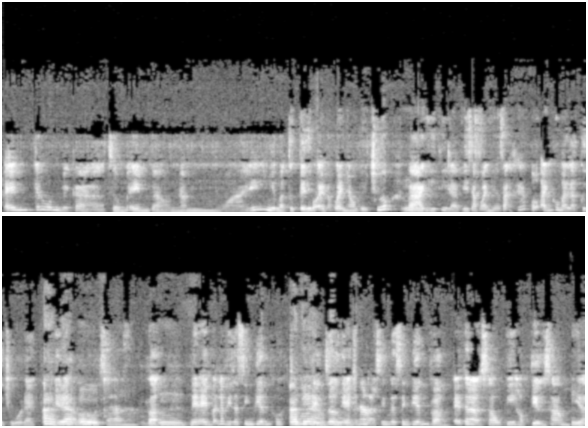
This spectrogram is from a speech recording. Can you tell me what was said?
em kết hôn với cả chồng em vào năm ngoái nhưng mà thực tế thì bọn em đã quen nhau từ trước. Và ừ. anh ấy thì là visa của anh là dạng khác cậu anh không phải là cư trú ở đây. À, nên em ừ. đổi sang. Vâng. Ừ. nên em vẫn là visa sinh viên thôi. À, đến giờ ừ. thì em đang là sinh viên sinh viên. Vâng. Thế là sau khi học tiếng xong thì ừ.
